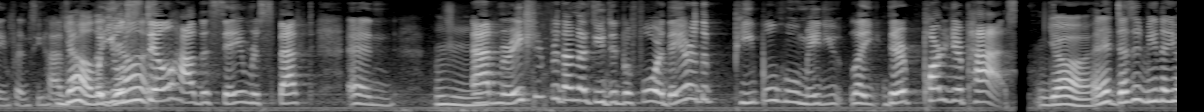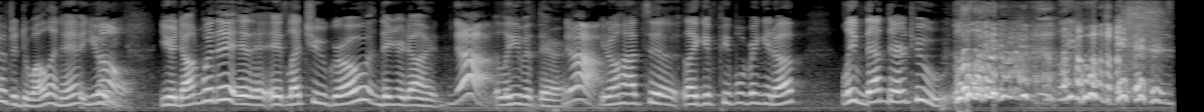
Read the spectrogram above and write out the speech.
same friends you have Yeah, like, but you'll not- still have the same respect and Mm-hmm. admiration for them as you did before. They are the people who made you like they're part of your past. Yeah, and it doesn't mean that you have to dwell in it. You No. you're done with it. It, it lets you grow, and then you're done. Yeah. Leave it there. Yeah. you don't have to like if people bring it up, leave them there too. like who cares?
